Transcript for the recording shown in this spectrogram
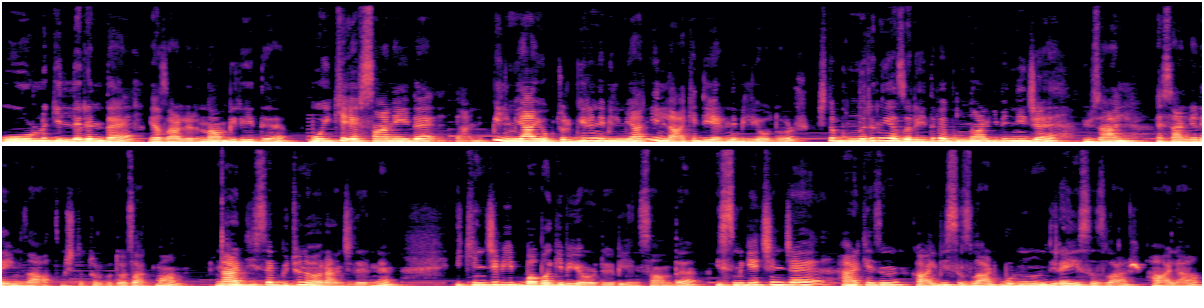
Uğurlu Giller'in de yazarlarından biriydi. Bu iki efsaneyi de yani bilmeyen yoktur. Birini bilmeyen illaki diğerini biliyordur. İşte bunların yazarıydı ve bunlar gibi nice güzel eserlere imza atmıştı Turgut Özakman. Neredeyse bütün öğrencilerinin ikinci bir baba gibi gördüğü bir insandı. İsmi geçince herkesin kalbi sızlar, burnunun direği sızlar hala.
